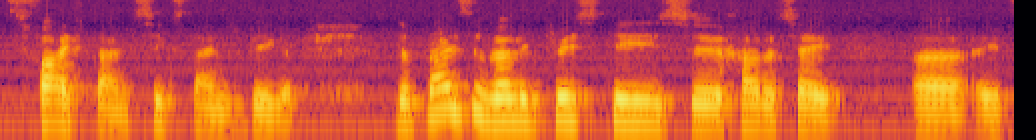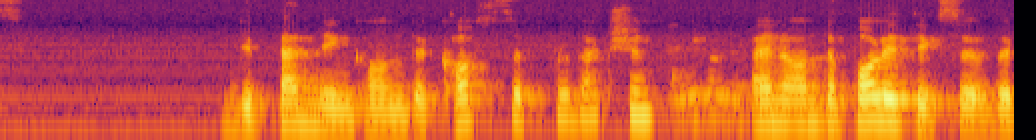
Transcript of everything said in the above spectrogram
It's five times, six times bigger. The price of electricity is, uh, how to say, uh, it's depending on the costs of production and on the politics of the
